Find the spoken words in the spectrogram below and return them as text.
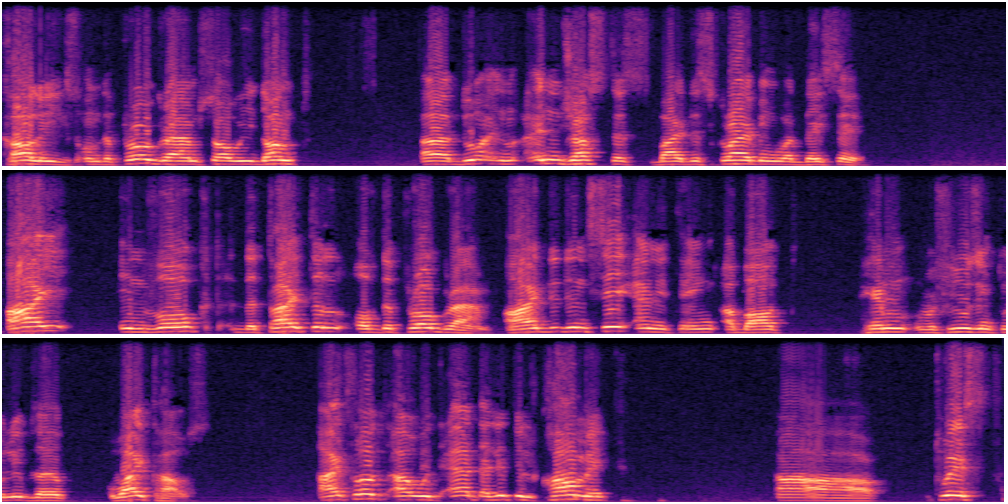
colleagues on the program so we don't uh, do an injustice by describing what they say. I invoked the title of the program. I didn't say anything about him refusing to leave the White House. I thought I would add a little comic uh, twist,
